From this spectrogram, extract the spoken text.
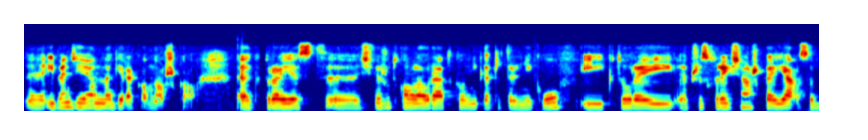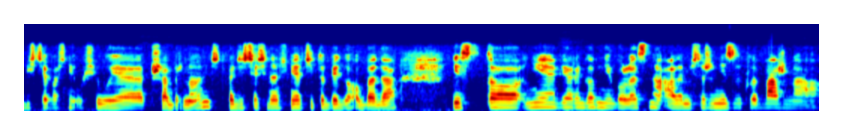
e, i będzie Joanna Gierak-Onoszko, e, która jest e, świeżutką laureatką Nika Czytelników i której, e, przez której książkę ja osobiście właśnie usiłuję przebrnąć, 27 śmierci Tobiego Obeda. Jest to niewiarygodnie bolesna, ale myślę, że niezwykle ważna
